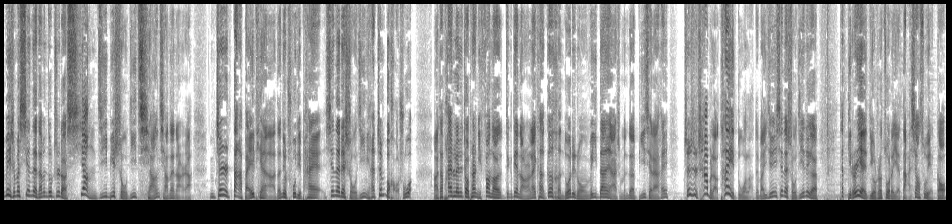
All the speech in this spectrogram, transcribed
为什么现在咱们都知道相机比手机强强在哪儿啊？你真是大白天啊，咱就出去拍，现在这手机你还真不好说。啊，他拍出来的照片，你放到这个电脑上来看，跟很多这种微单呀什么的比起来，还真是差不了太多了，对吧？因为现在手机这个，它底儿也有时候做的也大，像素也高，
